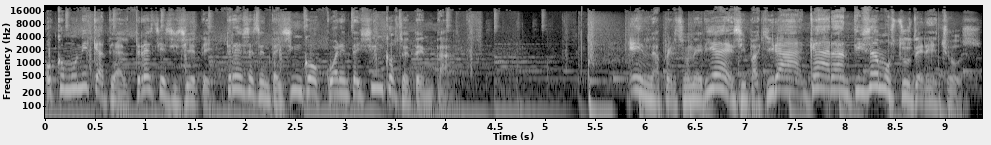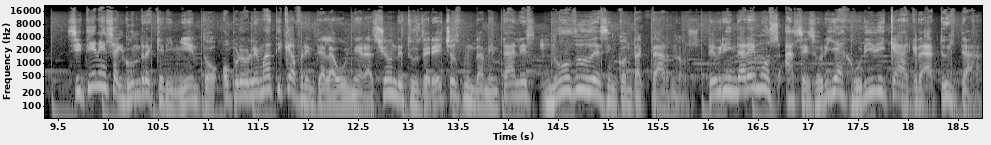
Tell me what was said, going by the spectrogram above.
O comunícate al 317-365-4570. En la personería de Zipaquirá garantizamos tus derechos. Si tienes algún requerimiento o problemática frente a la vulneración de tus derechos fundamentales, no dudes en contactarnos. Te brindaremos asesoría jurídica gratuita.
